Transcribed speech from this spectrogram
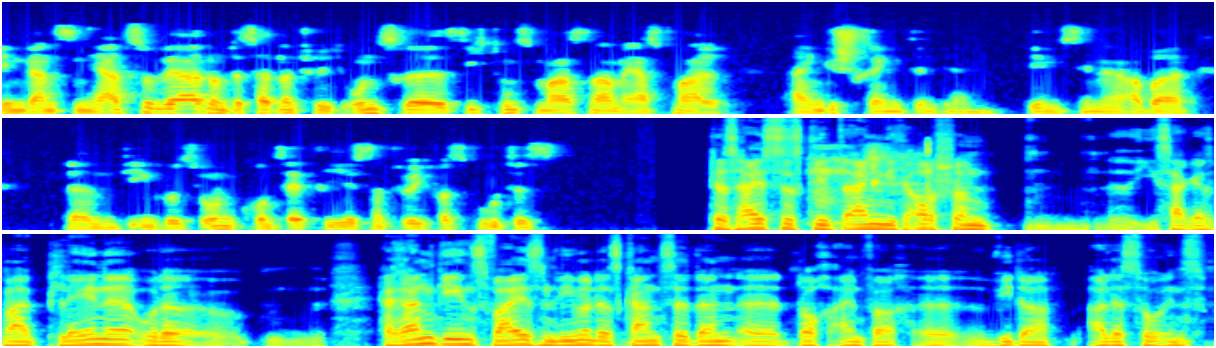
dem Ganzen Herr zu werden. Und das hat natürlich unsere Sichtungsmaßnahmen erstmal eingeschränkt in dem, dem Sinne. Aber ähm, die Inklusion grundsätzlich ist natürlich was Gutes. Das heißt, es gibt eigentlich auch schon, ich sage jetzt mal, Pläne oder Herangehensweisen, wie man das Ganze dann äh, doch einfach äh, wieder alles so ins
